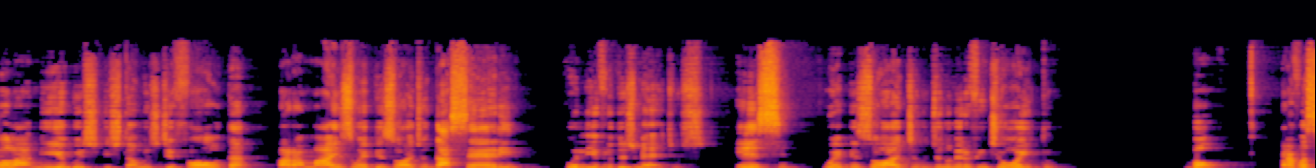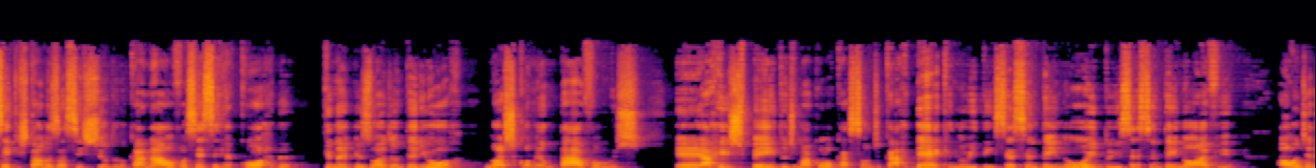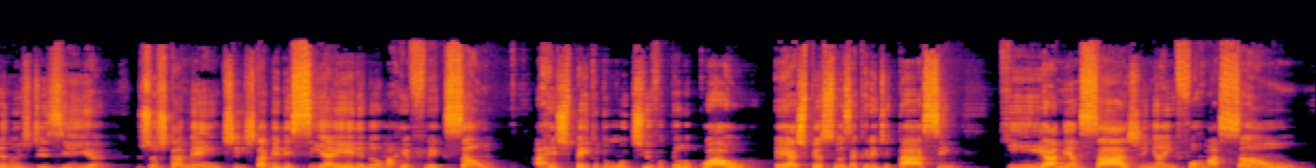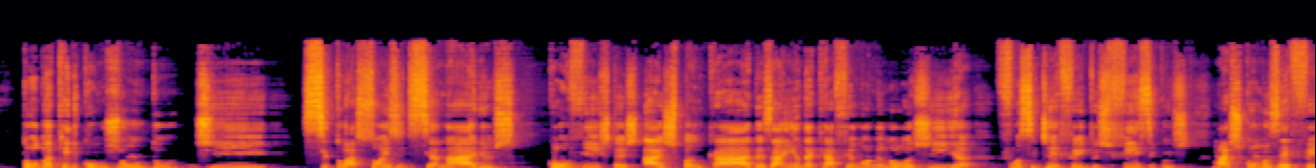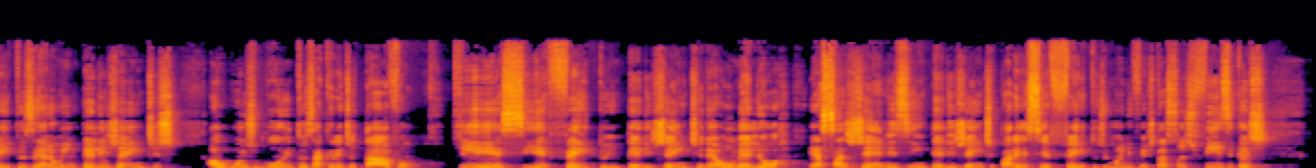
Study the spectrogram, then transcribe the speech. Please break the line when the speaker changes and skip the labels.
Olá, amigos, estamos de volta para mais um episódio da série O Livro dos Médios. Esse, o episódio de número 28. Bom, para você que está nos assistindo no canal, você se recorda que no episódio anterior nós comentávamos é, a respeito de uma colocação de Kardec no item 68 e 69, onde ele nos dizia justamente estabelecia ele numa reflexão a respeito do motivo pelo qual é, as pessoas acreditassem que a mensagem, a informação, todo aquele conjunto de situações e de cenários com vistas às pancadas, ainda que a fenomenologia fosse de efeitos físicos, mas como os efeitos eram inteligentes, alguns muitos acreditavam que esse efeito inteligente, né, ou melhor, essa gênese inteligente para esse efeito de manifestações físicas,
